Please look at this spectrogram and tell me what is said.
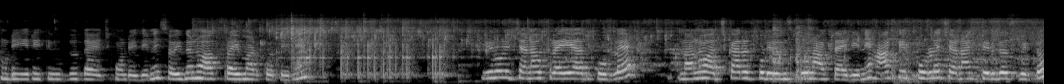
ನೋಡಿ ಈ ರೀತಿ ಉದ್ದುದ್ದ ಹೆಚ್ಕೊಂಡಿದ್ದೀನಿ. ಸೊ ಇದನ್ನು ಹಾಕಿ ಫ್ರೈ ಮಾಡ್ಕೊತೀನಿ. ಈರುಳ್ಳಿ ಚೆನ್ನಾಗಿ ಫ್ರೈ ಆದ ಕೂಡಲೇ ನಾನು ಅಚ್ಕಾರದ ಪುಡಿ ಒಂದು ಸ್ಪೂನ್ ಹಾಕ್ತಾ ಇದ್ದೀನಿ. ಹಾಕಿದ ಕೂಡಲೇ ಚೆನ್ನಾಗಿ ತಿರುಗಿಸ್ಬಿಟ್ಟು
